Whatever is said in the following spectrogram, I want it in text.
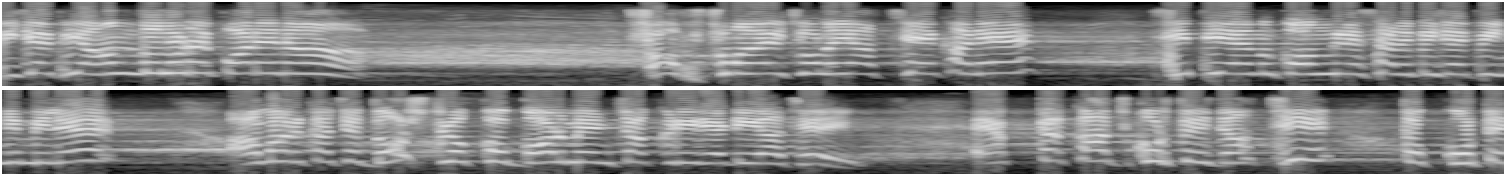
বিজেপি আন্দোলনে পড়ে না। সব সময় চলে যাচ্ছে এখানে সিপিএম, কংগ্রেস আর বিজেপি মিলে। আমার কাছে দশ লক্ষ গভর্নমেন্ট চাকরি রেডি আছে। একটা কাজ করতে যাচ্ছি, তো কোর্টে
